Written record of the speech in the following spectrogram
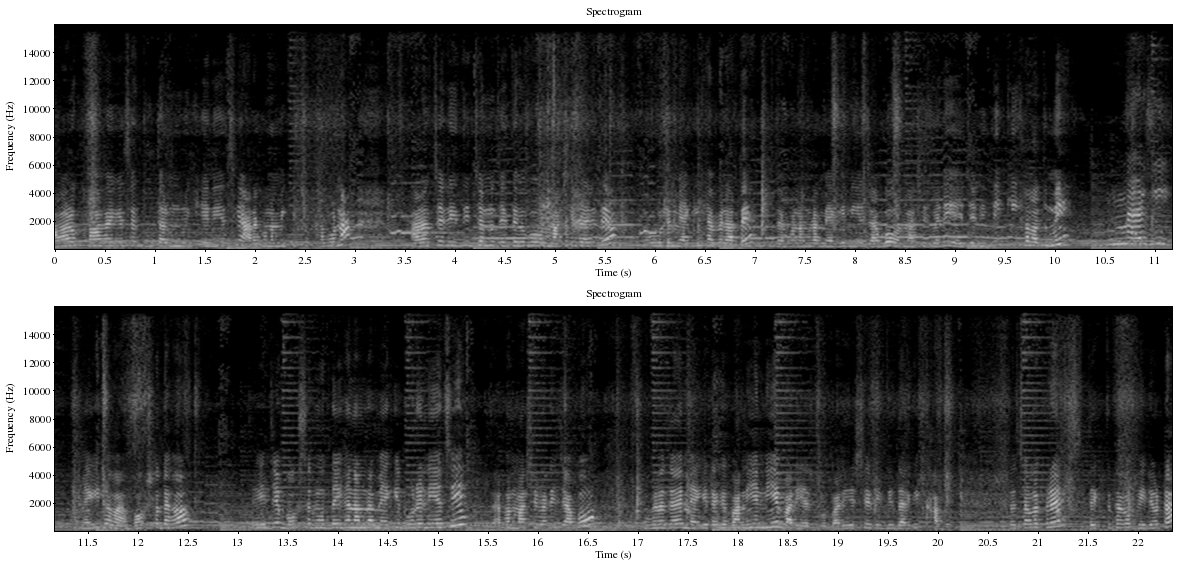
আমারও খাওয়া হয়ে গেছে, দুধ আর মুড়ি খেয়ে নিয়েছি। আর এখন আমি কিছু খাব না। আর হচ্ছে রিদির জন্য যেতে হবে ওর মাসির বাড়িতে। ও বলে ম্যাগি খাবে রাতে। তো এখন আমরা ম্যাগি নিয়ে যাব ওর মাসির বাড়ি। এই যে রিদি কি খাবা তুমি? ম্যাগি। ম্যাগি খাবা? বক্সটা দেখো এই যে বক্সের মধ্যে এখানে আমরা ম্যাগি ভরে নিয়েছি। এখন মাসির বাড়ি যাব। ওখানে যাই ম্যাগিটাকে বানিয়ে নিয়ে বাড়ি আসব। বাড়ি এসে রিদিদ আর কি খাবে। তো চলো ফ্রেন্ডস দেখতে থাকো ভিডিওটা।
